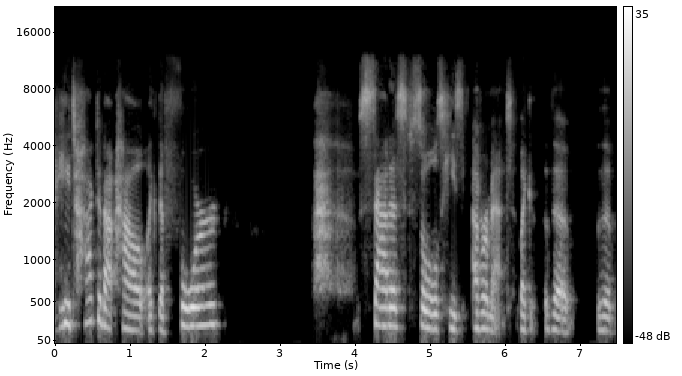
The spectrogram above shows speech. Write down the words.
he talked about how like the four saddest souls he's ever met like the the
